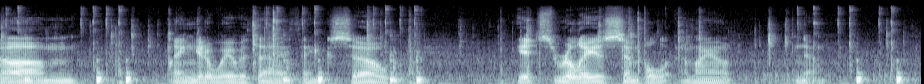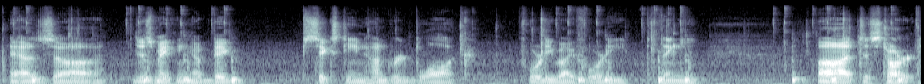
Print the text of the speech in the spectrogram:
Um, I can get away with that, I think. So it's really as simple, am I out? No. As uh, just making a big 1600 block, 40 by 40 thingy uh, to start.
